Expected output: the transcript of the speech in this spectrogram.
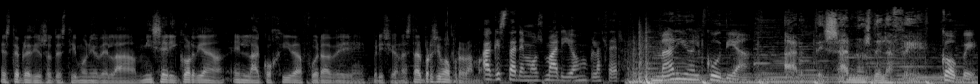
este precioso testimonio de la misericordia en la acogida fuera de prisión. Hasta el próximo programa. Aquí estaremos, Mario. Un placer. Mario Alcudia. Artesanos de la Fe. Cope.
